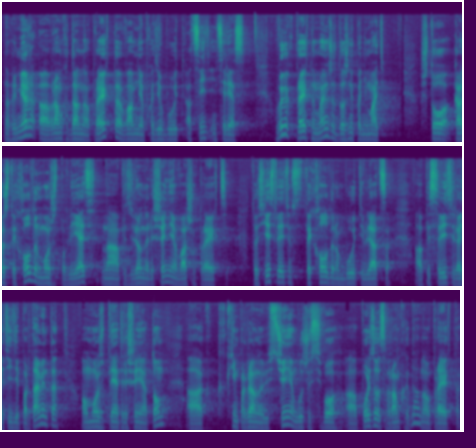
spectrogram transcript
Например, а, в рамках данного проекта вам необходимо будет оценить интерес. Вы, как проектный менеджер, должны понимать, что каждый стейкхолдер может повлиять на определенное решение в вашем проекте. То есть если этим стейкхолдером будет являться а, представитель IT-департамента, он может принять решение о том, а, каким программным обеспечением лучше всего а, пользоваться в рамках данного проекта.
